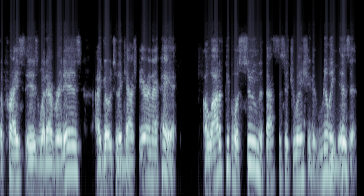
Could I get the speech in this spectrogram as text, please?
the price is whatever it is I go to the mm-hmm. cashier and I pay it. A lot of people assume that that's the situation. It really mm-hmm. isn't,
